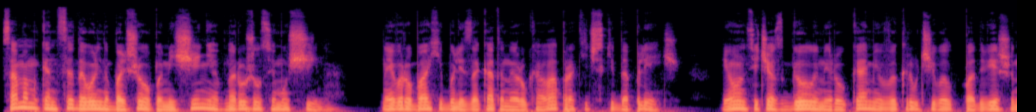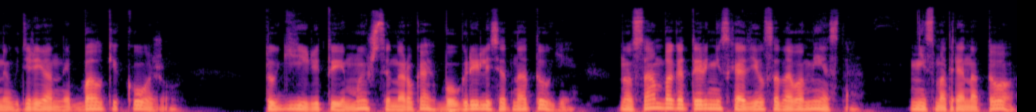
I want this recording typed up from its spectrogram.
В самом конце довольно большого помещения обнаружился мужчина. На его рубахе были закатаны рукава практически до плеч, и он сейчас голыми руками выкручивал подвешенную к деревянной балке кожу. Тугие литые мышцы на руках бугрились от натуги, но сам богатырь не сходил с одного места, несмотря на то,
